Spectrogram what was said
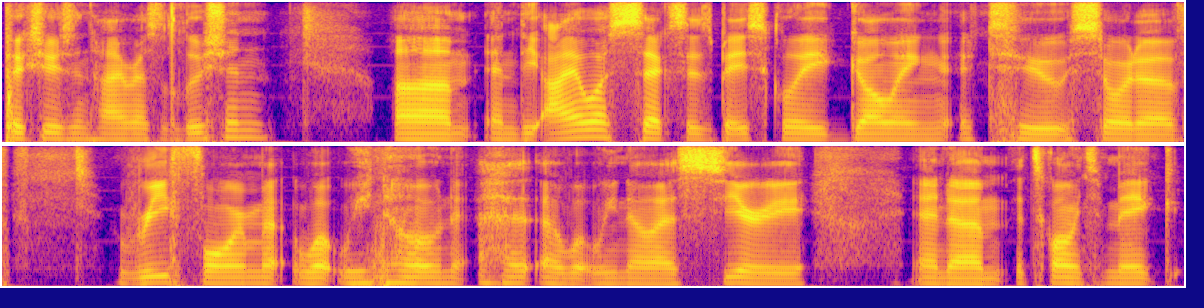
pictures in high resolution. Um, and the iOS 6 is basically going to sort of reform what we know uh, what we know as Siri. And um, it's going to make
